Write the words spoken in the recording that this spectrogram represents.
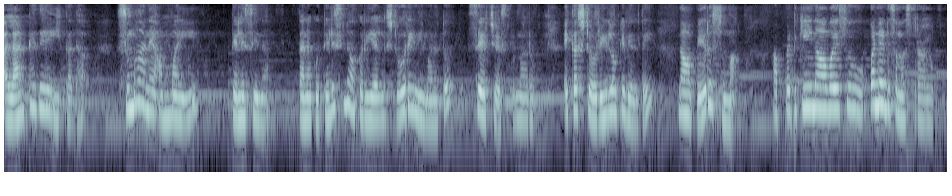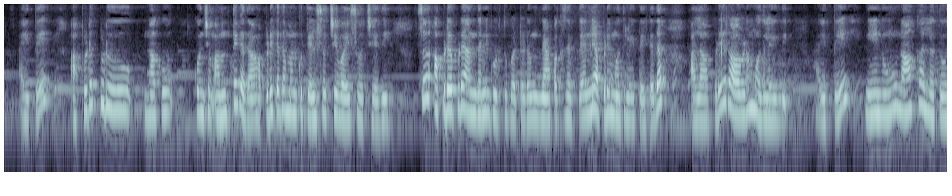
అలాంటిదే ఈ కథ. సుమ అనే అమ్మాయి తెలిసిన తనకు తెలిసిన ఒక రియల్ స్టోరీని మనతో షేర్ చేసుకున్నారు. ఇక స్టోరీలోకి వెళ్తే నా పేరు సుమ. అప్పటికి నా వయసు పన్నెండు సంవత్సరాలు. అయితే అప్పుడప్పుడు నాకు కొంచెం అంతే కదా అప్పుడే కదా మనకు తెలిసొచ్చే వయసు వచ్చేది. సో అప్పుడప్పుడే అందరినీ గుర్తుపట్టడం జ్ఞాపక శక్తి అన్నీ అప్పుడే మొదలవుతాయి కదా. అలా అప్పుడే రావడం మొదలైంది. అయితే నేను నా కళ్ళతో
